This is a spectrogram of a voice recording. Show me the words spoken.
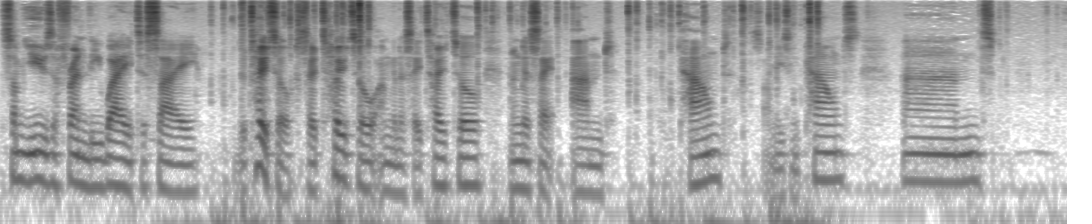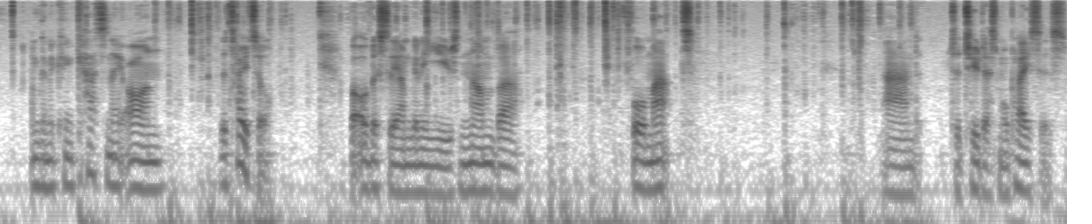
some user-friendly way to say the total. So total, I'm going to say total, I'm going to say and pound. So I'm using pounds, and I'm going to concatenate on the total. But obviously I'm going to use number format and to two decimal places.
